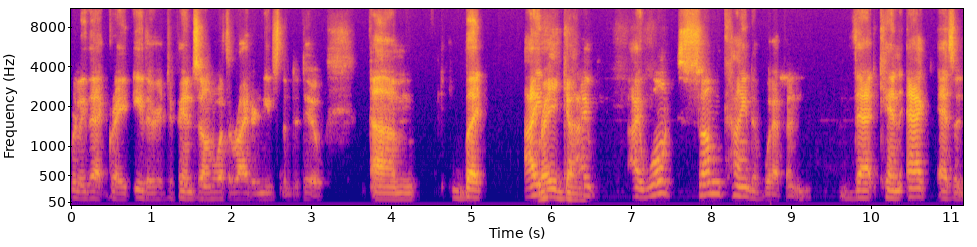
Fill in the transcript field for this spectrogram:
really that great either. It depends on what the writer needs them to do. Um, but I, Ray gun. I I want some kind of weapon that can act as a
